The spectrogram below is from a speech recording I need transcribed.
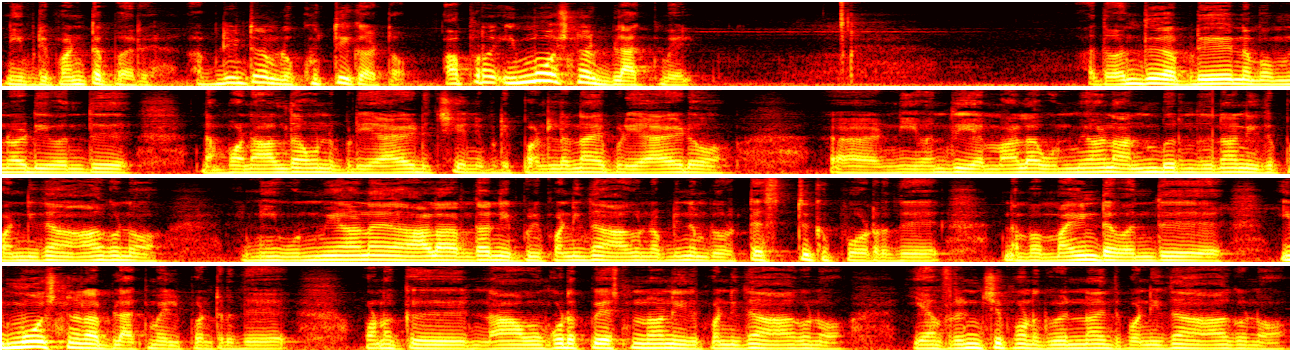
நீ இப்படி பண்ணிட்ட பாரு அப்படின்ட்டு நம்மளை குத்தி காட்டும். அப்புறம் இமோஷ்னல் பிளாக்மெயில் அது வந்து அப்படியே நம்ம முன்னாடி வந்து நம்ம நாள் தான் ஒன்று இப்படி ஆயிடுச்சு நீ இப்படி பண்ணலன்னா இப்படி ஆகிடும் நீ வந்து என் மேலே உண்மையான அன்பு இருந்ததுன்னா நீ இது பண்ணி தான் ஆகணும். நீ உண்மையான ஆளாக இருந்தால் நீ இப்படி பண்ணி தான் ஆகணும் அப்படின்னு நம்ம ஒரு டெஸ்ட்டுக்கு போடுறது நம்ம மைண்டை வந்து இமோஷ்னலாக பிளாக்மெயில் பண்ணுறது உனக்கு நான் அவன் கூட பேசணும்னா நீ இது பண்ணி தான் ஆகணும். என் ஃப்ரெண்ட்ஷிப் உனக்கு வேணும்னா இது பண்ணி தான் ஆகணும்.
